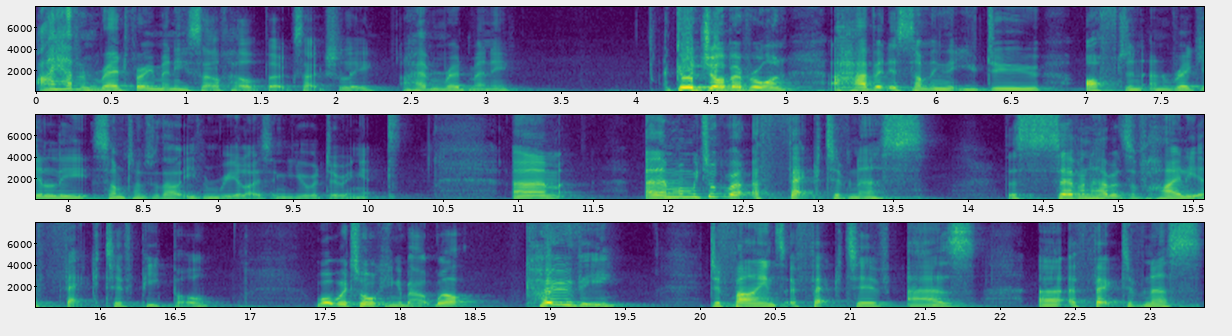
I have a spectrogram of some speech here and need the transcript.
I haven't read very many self help books, actually. I haven't read many. Good job, everyone. A habit is something that you do often and regularly, sometimes without even realizing you are doing it. Um, and then when we talk about effectiveness, the seven habits of highly effective people, what we're talking about? Well, Covey defines effective as uh, effectiveness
